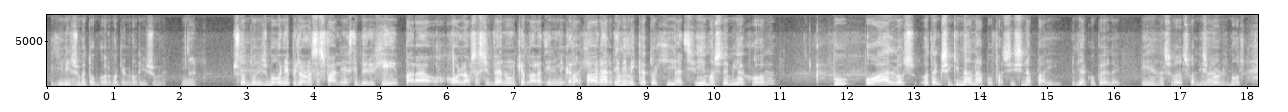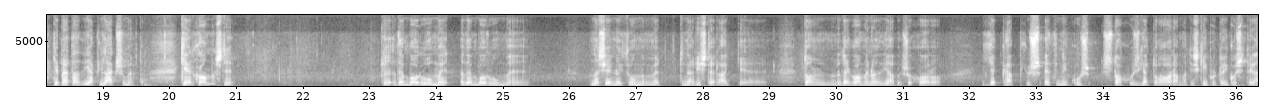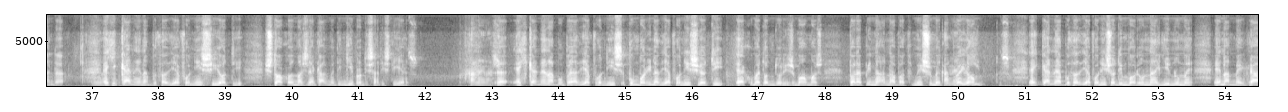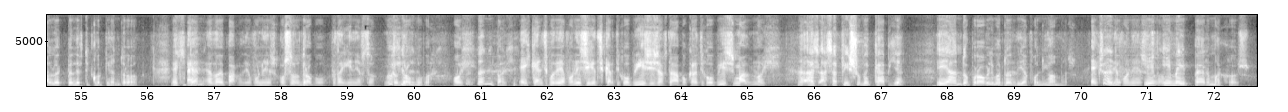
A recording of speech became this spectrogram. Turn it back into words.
Γυρίζουμε τον κόσμο και γνωρίζουμε. Ναι. Στον τουρισμό. Που είναι πυλώνας ασφάλειας στην περιοχή παρά όλα όσα συμβαίνουν και παρά την Πα- ημικατοχή. παρά κτλ. την ημικατοχή, Έτσι. είμαστε μια χώρα που ο άλλος όταν ξεκινά να αποφασίσει να πάει διακοπές λέει, είναι ένας ασφαλής Ναι. προορισμός και πρέπει να τα διαφυλάξουμε αυτά. Και ερχόμαστε και δεν μπορούμε, δεν μπορούμε να συνεννοηθούμε με την αριστερά και τον λεγόμενο ενδιάμεσο χώρο για κάποιους εθνικούς στόχους για το όραμα της Κύπρου το 2030. Έχει κανένα που θα διαφωνήσει ότι στόχος μας είναι να κάνουμε την Κύπρο της αριστείας; Κανένας. Ε, Έχει κανένα που, πρέπει να διαφωνήσει, που μπορεί να διαφωνήσει ότι έχουμε τον τουρισμό μας, πρέπει να αναβαθμίσουμε Κανένας. το προϊόν μας; Έχει κανένα που θα διαφωνήσει ότι μπορούν να γίνουμε ένα μεγάλο εκπαιδευτικό κέντρο; Έχει Ε, κανένα... εδώ υπάρχουν διαφωνίες. Ως τον τρόπο που θα γίνει αυτό. Με Όχι, τον δεν τρόπο. Υπάρχει. Όχι. Δεν υπάρχει. Έχει κανείς που διαφωνήσει για τις κρατικοποιήσεις αυτά από κρατικοποιήσεις, μάλλον όχι. Ας, ας αφήσουμε κάποια, εάν το πρόβλημα των διαφωνιών μας. Ναι. Έχει Ξέρετε, διαφωνίες, είμαι- σωστό. Είμαι υπέρμαχος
